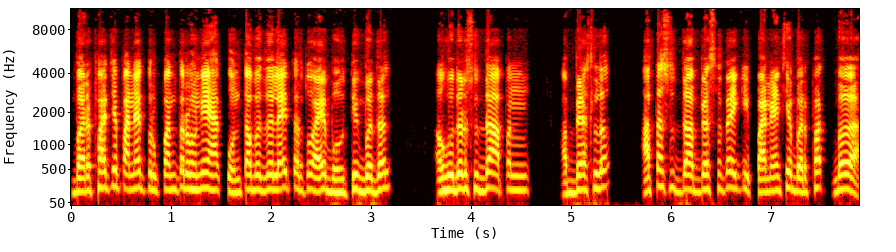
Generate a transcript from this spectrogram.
बर्फाचे पाण्यात रूपांतर होणे हा कोणता बदल आहे? तर तो आहे भौतिक बदल. अगोदर सुद्धा आपण अभ्यासलं. आता सुद्धा अभ्यासत आहे की पाण्याचे बर्फात बघा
